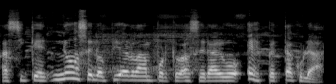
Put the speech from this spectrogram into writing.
así que no se lo pierdan porque va a ser algo espectacular.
